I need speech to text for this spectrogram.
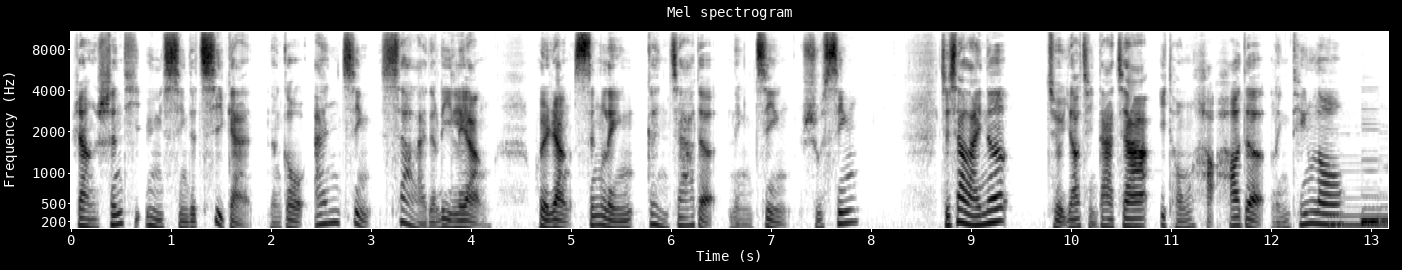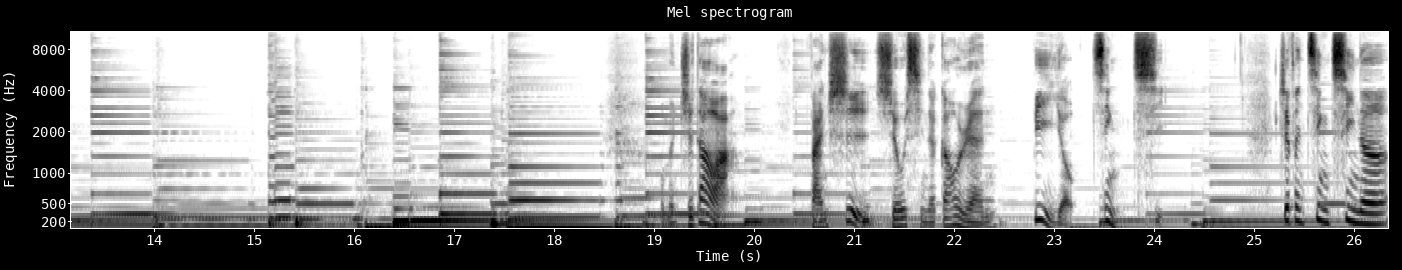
让身体运行的气感能够安静下来的力量，会让心灵更加的宁静舒心。接下来呢，就邀请大家一同好好的聆听喽。我们知道啊，凡是修行的高人，必有静气。这份静气呢，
